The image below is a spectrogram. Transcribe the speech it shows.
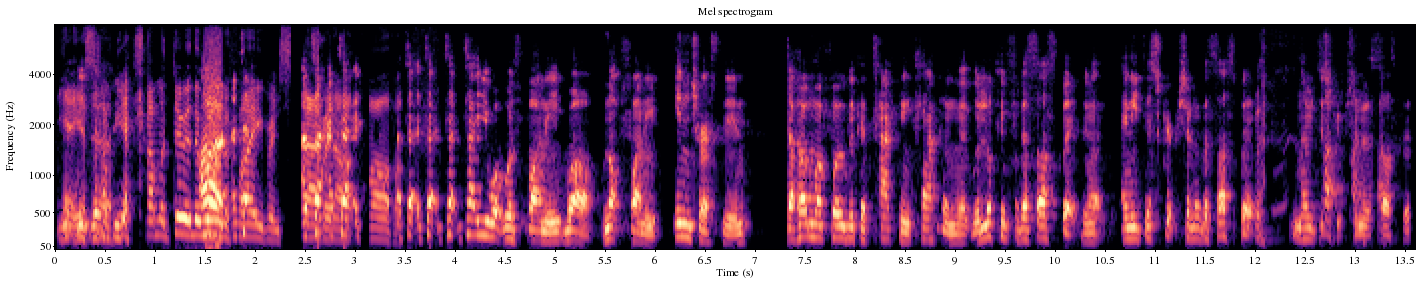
yeah, Yeah, some- yeah. someone doing the world I a favour and stabbing I our father. I t- t- t- tell you what was funny. Well, not funny, interesting. The homophobic attack in Clapham. We're looking for the suspect. Any description of the suspect? No description of the suspect.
